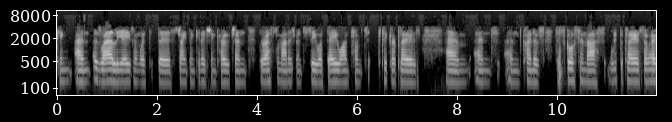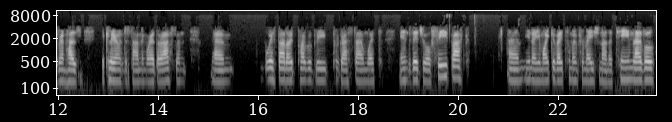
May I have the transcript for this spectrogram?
can, and as well liaising with the strength and conditioning coach and the rest of management to see what they want from t- particular players. Um, and and kind of discussing that with the players so everyone has a clear understanding where they're at. And um, with that, I'd probably progress down with individual feedback. Um, you know, you might give out some information on a team level.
